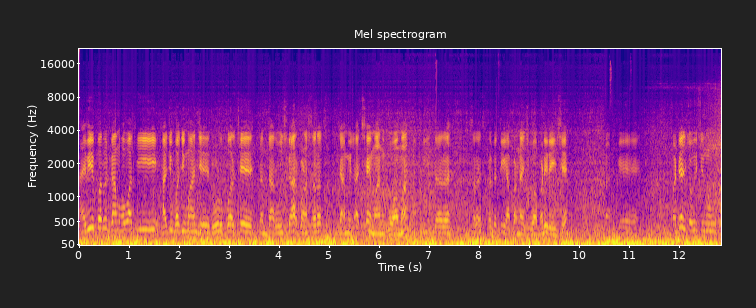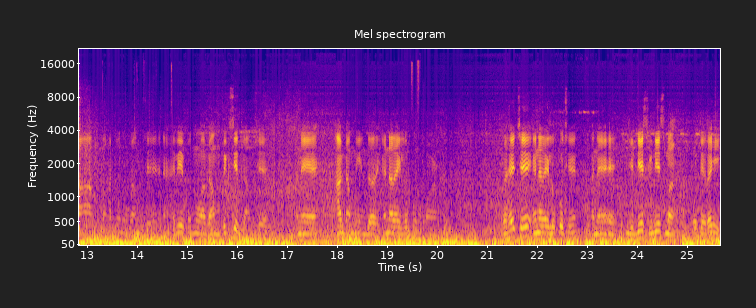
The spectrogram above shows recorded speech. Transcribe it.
હાઈવે પર ગામ હોવાથી આજુબાજુમાં જે રોડ ઉપર છે, ધંધા રોજગાર પણ સરસ જામેલા છે માનકુવામાં અંદર સરસ પ્રગતિ આપણને જોવા મળી રહી છે. કારણ કે પટેલ ચોવીસીનું આ મહત્ત્વનું ગામ છે અને હાઈવે પરનું આ ગામ વિકસિત ગામ છે. અને આ ગામની અંદર એનઆરઆઈ લોકોનું પણ રહે છે એનઆરઆઈ લોકો છે અને જે દેશ વિદેશમાં પોતે રહી,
